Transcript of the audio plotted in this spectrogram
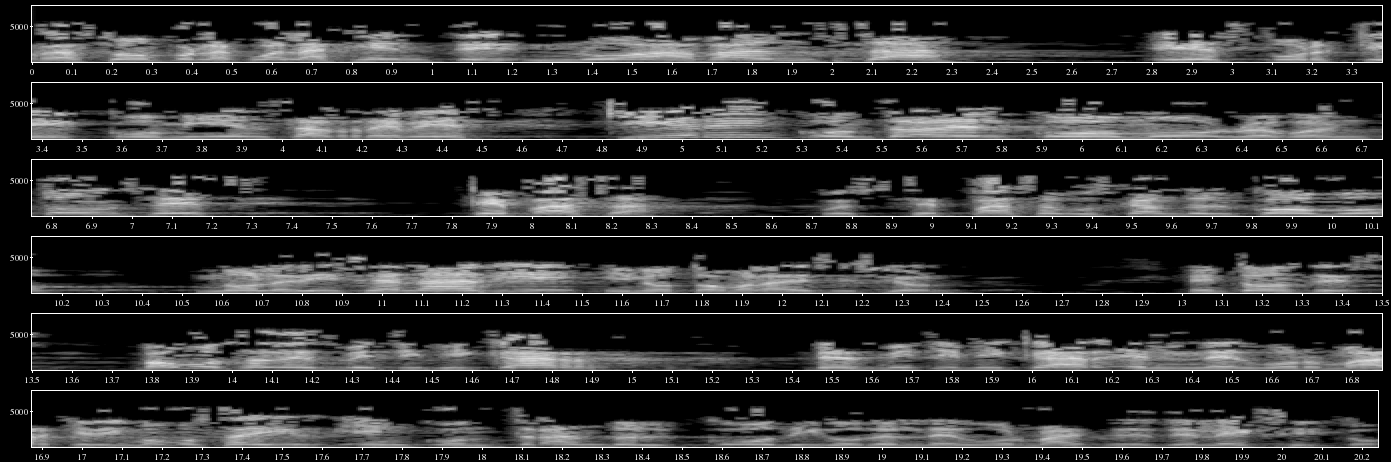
razón por la cual la gente no avanza es porque comienza al revés. Quiere encontrar el cómo, luego entonces, ¿qué pasa? Pues se pasa buscando el cómo, no le dice a nadie y no toma la decisión. Entonces, vamos a desmitificar desmitificar el network marketing. Vamos a ir encontrando el código del network marketing del éxito.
